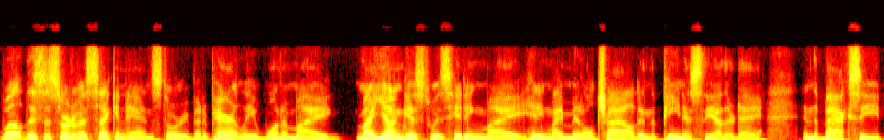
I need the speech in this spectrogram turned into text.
well, this is sort of a secondhand story, but apparently one of my my youngest was hitting my hitting my middle child in the penis the other day in the back seat,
